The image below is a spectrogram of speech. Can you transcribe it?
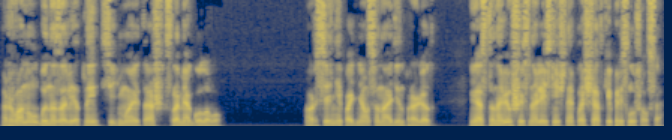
рванул бы на заветный седьмой этаж, сломя голову. Арсений поднялся на один пролет и, остановившись на лестничной площадке, прислушался.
